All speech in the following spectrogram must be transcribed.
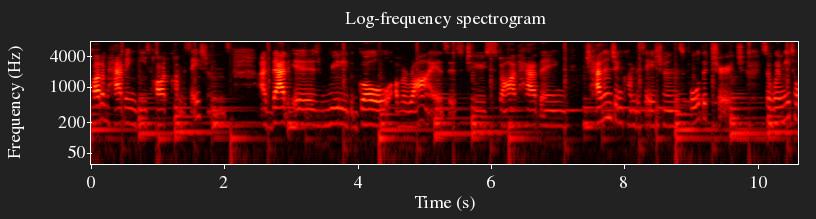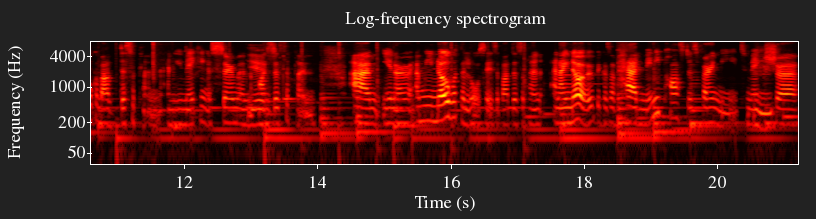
part of having these hard conversations uh, that is really the goal of arise is to start having challenging conversations for the church so when we talk about discipline and you making a sermon Yes. on discipline um, you know, and we know what the law says about discipline. And I know because I've had many pastors phone me to make Mm. sure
